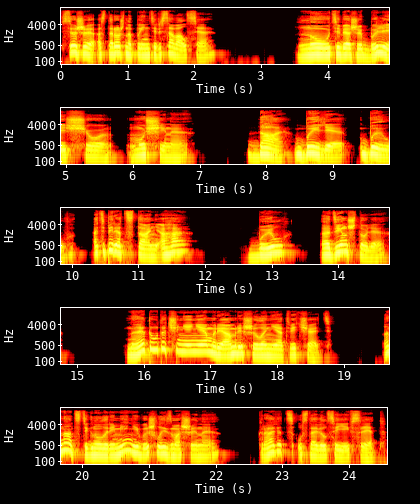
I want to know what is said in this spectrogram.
все же осторожно поинтересовался. «Но у тебя же были еще мужчины?» «Да, были», «Был. А теперь отстань, ага». «Был? Один, что ли?» На это уточнение Мрям решила не отвечать. Она отстегнула ремень и вышла из машины. Кравец уставился ей вслед.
